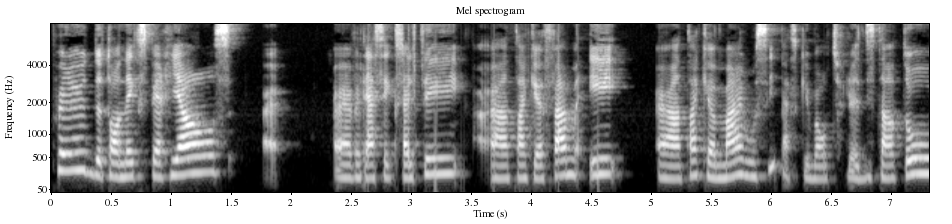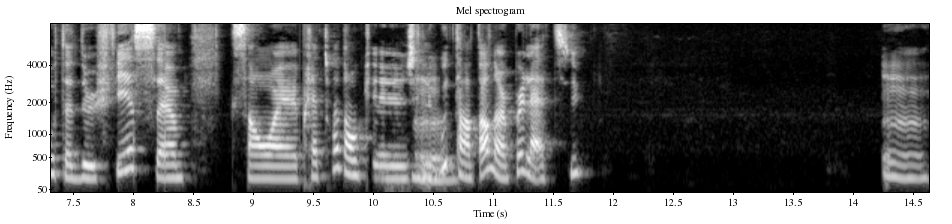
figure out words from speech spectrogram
peu de ton expérience avec la sexualité en tant que femme et euh, en tant que mère aussi, parce que bon, tu l'as dit tantôt, tu as deux fils euh, qui sont euh, près de toi, donc j'ai le goût de mmh. t'entendre un peu là-dessus. Mmh.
